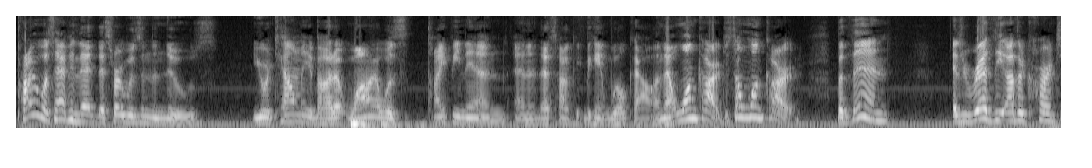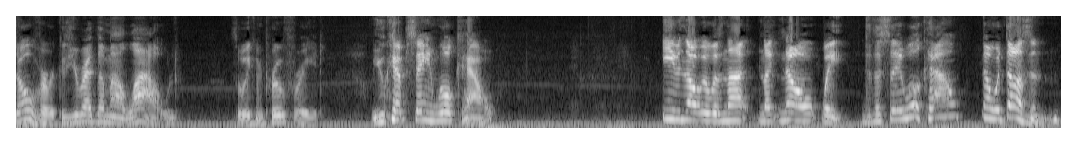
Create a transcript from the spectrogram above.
Probably what's happening. That that story was in the news. You were telling me about it while I was typing in, and that's how it became Wilcow. And that one card, just on one card. But then, as we read the other cards over, because you read them out loud, so we can proofread, you kept saying Wilcow. Even though it was not like no, wait, did it say Wilcow? No, it doesn't.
